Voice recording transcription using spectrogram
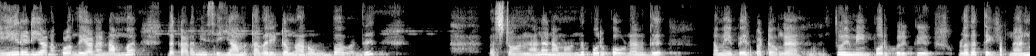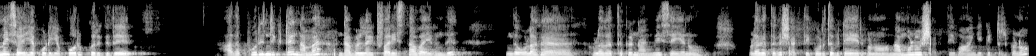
நேரடியான குழந்தையான நம்ம இந்த கடமையை செய்யாம தவறிட்டோம்னா ரொம்ப வந்து கஷ்டம். அதனால நம்ம வந்து பொறுப்பை உணர்ந்து நம்ம எப்பேற்பட்டவங்க தூய்மையின் பொறுப்பு இருக்கு உலகத்தை நன்மை செய்யக்கூடிய பொறுப்பு இருக்குது. அதை புரிஞ்சுக்கிட்டு நம்ம டபுள் லைட் ஃபரிஸ்தாவா இருந்து இந்த உலக உலகத்துக்கு நன்மை செய்யணும். உலகத்துக்கு சக்தி கொடுத்துக்கிட்டே இருக்கணும். நம்மளும் சக்தி வாங்கிக்கிட்டு இருக்கணும்.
